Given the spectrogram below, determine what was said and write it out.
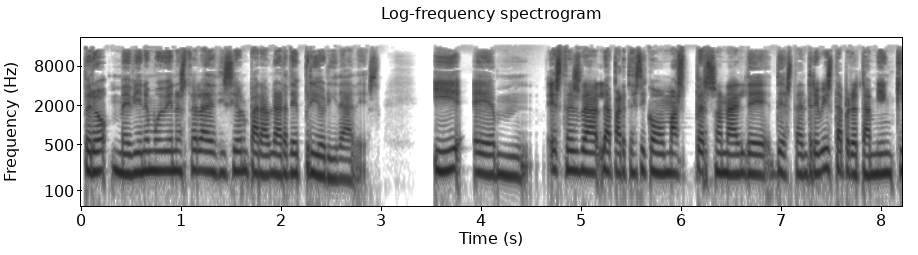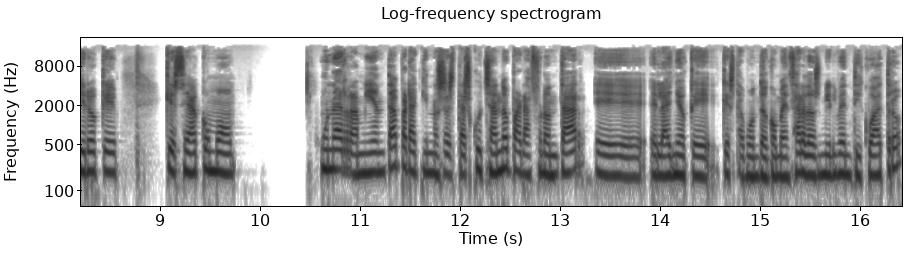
pero me viene muy bien esto de la decisión para hablar de prioridades. Y em, esta es la, parte así como más personal de, esta entrevista, pero también quiero que, que, sea como una herramienta para quien nos está escuchando para afrontar eh, el año que, que, está a punto de comenzar, 2024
